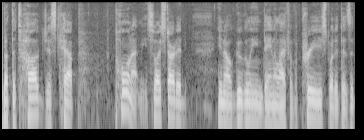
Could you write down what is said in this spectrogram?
but the tug just kept pulling at me. So I started, you know, googling day in the life of a priest. What it does it?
